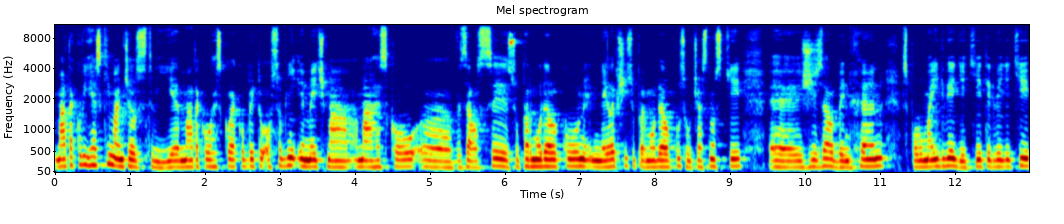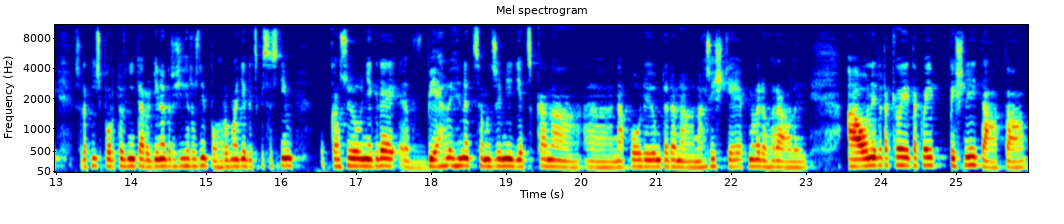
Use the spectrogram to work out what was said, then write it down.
má takový hezký manželství, je, má takovou hezkou jakoby tu osobní image, má, má hezkou, e, vzal si supermodelku, nejlepší supermodelku současnosti, e, Giselle Bündchen, spolu mají dvě děti, ty dvě děti jsou takový sportovní, ta rodina drží hrozně pohromadě, vždycky se s ním ukazují někde, vběhli hned samozřejmě děcka na, na pódium, teda na, na hřiště, jakmile dohráli hráli. A on je to takový, takový pyšný táta.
